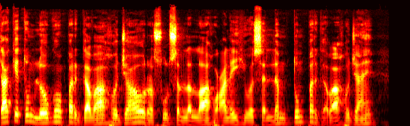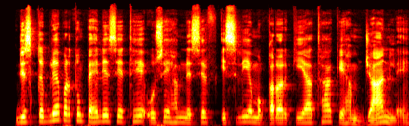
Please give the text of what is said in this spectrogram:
تاکہ تم لوگوں پر گواہ ہو جاؤ، رسول صلی اللہ علیہ وسلم تم پر گواہ ہو جائیں۔ جس قبلے پر تم پہلے سے تھے، اسے ہم نے صرف اس لیے مقرر کیا تھا کہ ہم جان لیں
